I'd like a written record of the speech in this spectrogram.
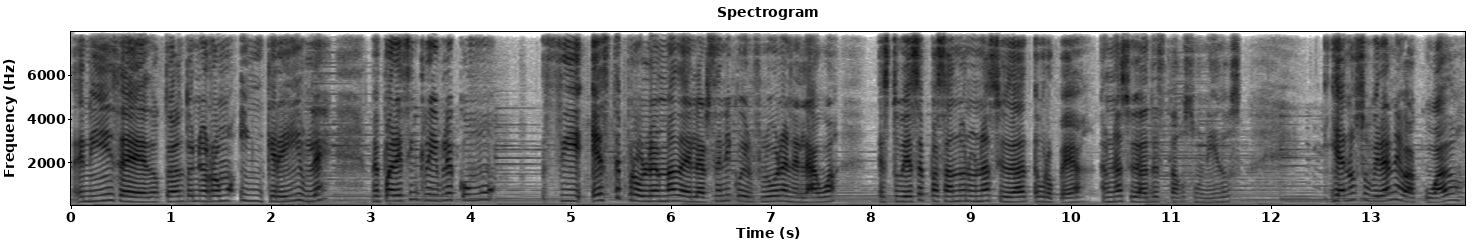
Denise, doctor Antonio Romo, increíble, me parece increíble cómo si este problema del arsénico y el flúor en el agua estuviese pasando en una ciudad europea, en una ciudad de Estados Unidos, ya nos hubieran evacuado.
